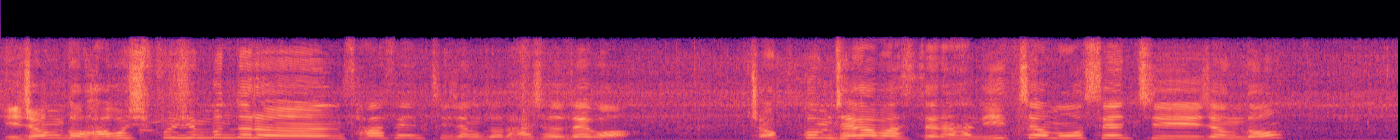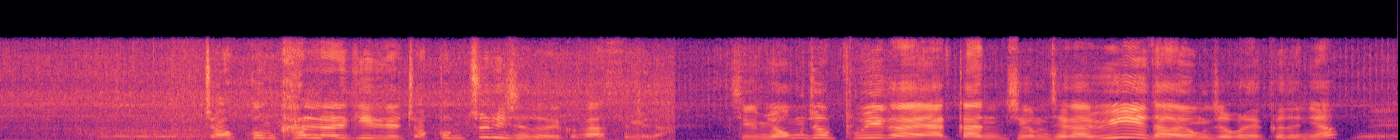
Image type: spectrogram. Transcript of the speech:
이 정도 하고 싶으신 분들은 4cm 정도를 하셔도 되고 조금 제가 봤을 때는 한 2.5cm 정도 조금 칼날 길이를 조금 줄이셔도 될 것 같습니다. 지금 용접 부위가 약간 지금 제가 위에다가 용접을 했거든요. 네.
